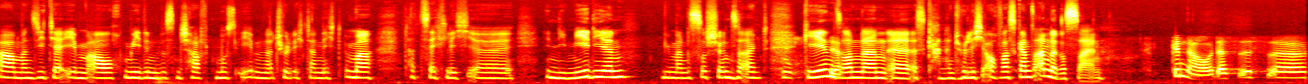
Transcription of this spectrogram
Aber man sieht ja eben auch, Medienwissenschaft muss eben natürlich dann nicht immer tatsächlich äh, in die Medien, wie man das so schön sagt, gehen, ja. sondern äh, es kann natürlich auch was ganz anderes sein. Genau, das ist äh,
